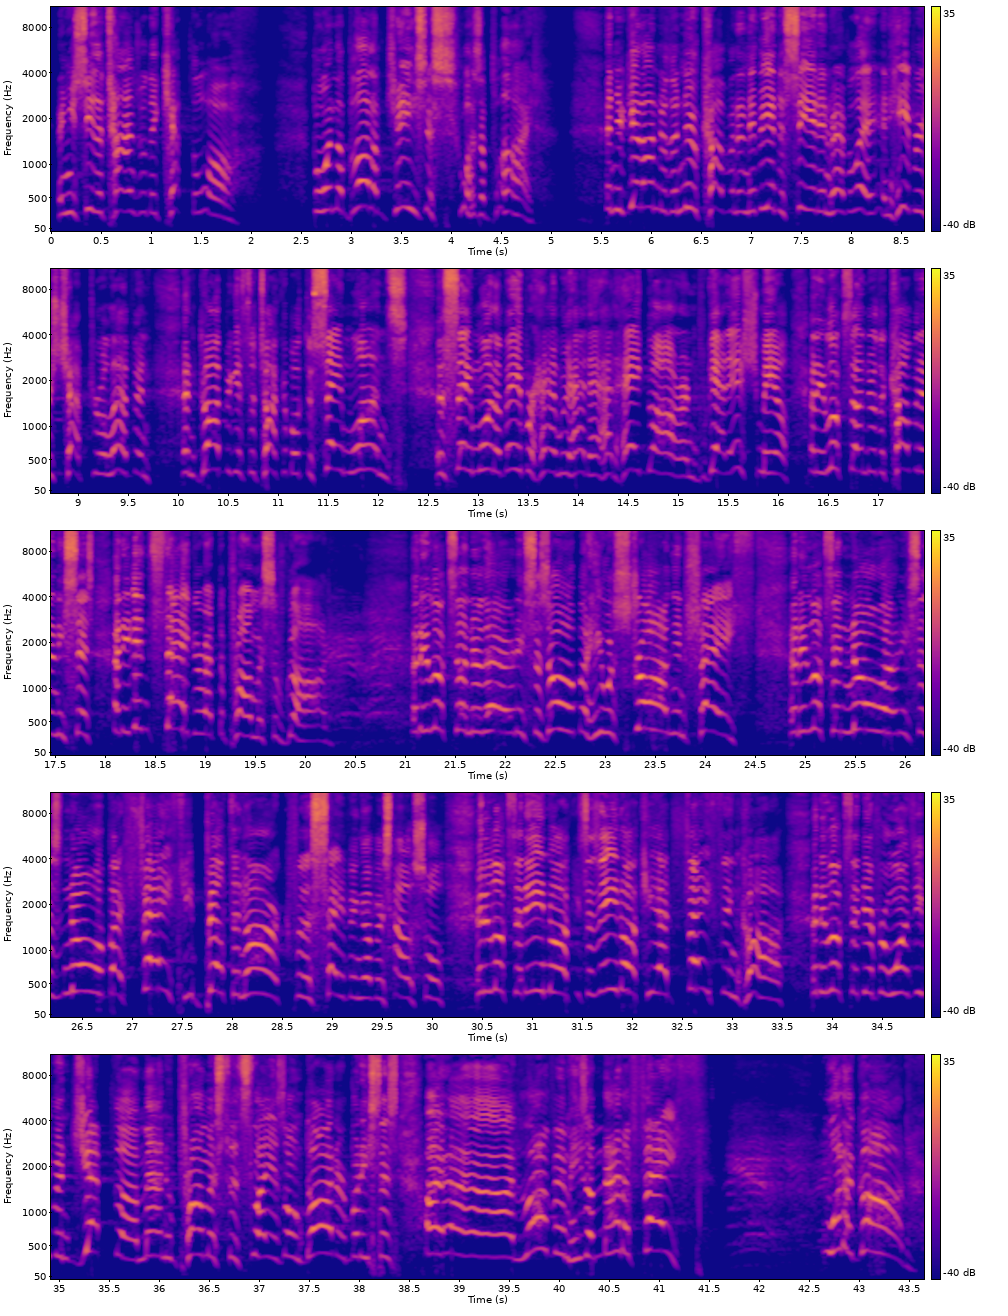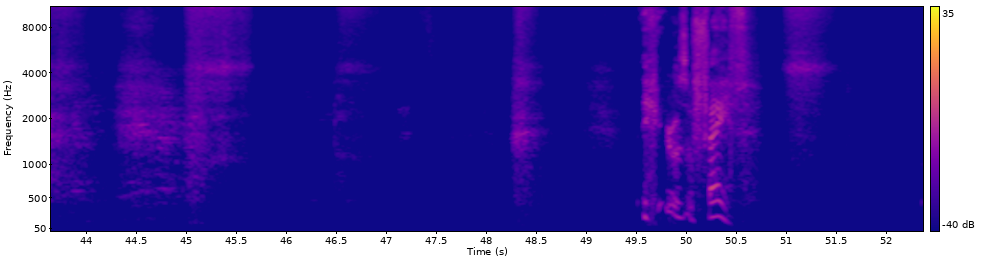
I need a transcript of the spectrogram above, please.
And you see the times where they kept the law. But when the blood of Jesus was applied, and you get under the new covenant and you begin to see it in Revelation in Hebrews chapter 11 and God begins to talk about the same ones the same one of Abraham who had, had Hagar and got Ishmael and he looks under the covenant and he says and he didn't stagger at the promise of God and he looks under there and he says, Oh, but he was strong in faith. And he looks at Noah and he says, Noah, by faith, he built an ark for the saving of his household. And he looks at Enoch. He says, Enoch, he had faith in God. And he looks at different ones, even Jephthah, a man who promised to slay his own daughter. But he says, I, I, I love him. He's a man of faith. What a God. The heroes of faith.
